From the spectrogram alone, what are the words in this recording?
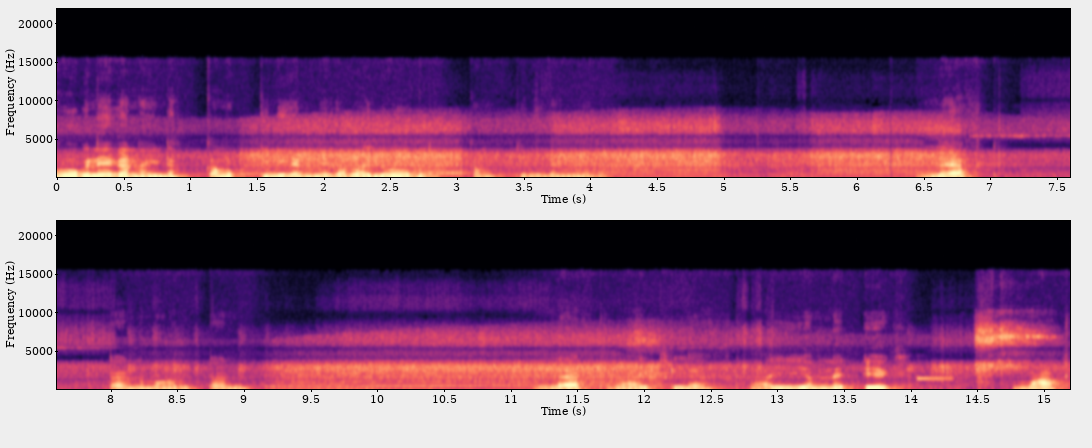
ठोकने का नहीं, धक्का मुक्की नहीं करने का भाई लोग, धक्का मुक्की नहीं करने का लेफ़्ट टर्न मारो टर्न लेफ़्ट राइट लेफ़्ट भाई हमने एक मार्क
